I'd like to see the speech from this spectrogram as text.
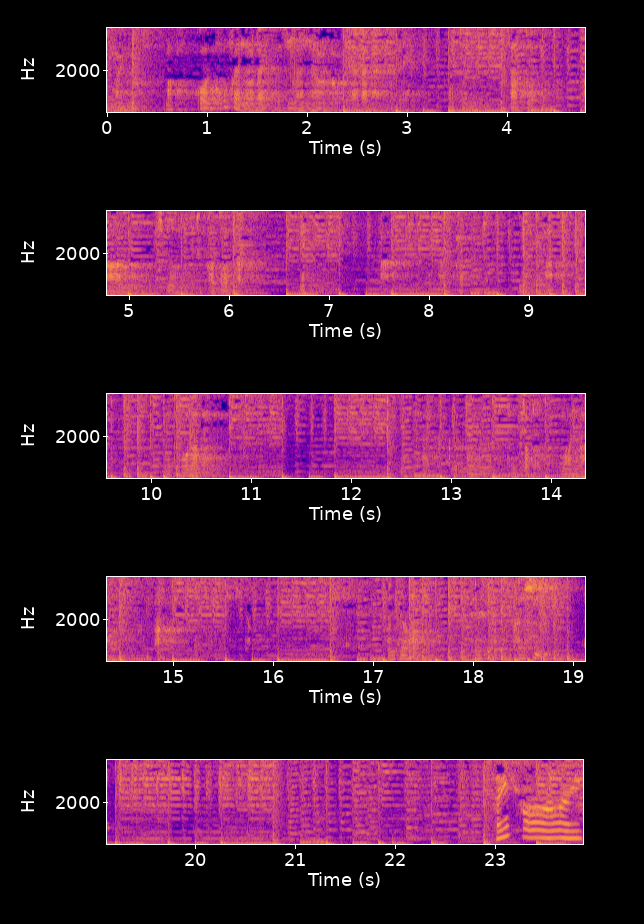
思います。まあ、ここ、今回のライブはそんなに長くはやらないので、本当にちゃんと、あの、機能してるかどうか、れでは、テスト開始。はいはーい。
